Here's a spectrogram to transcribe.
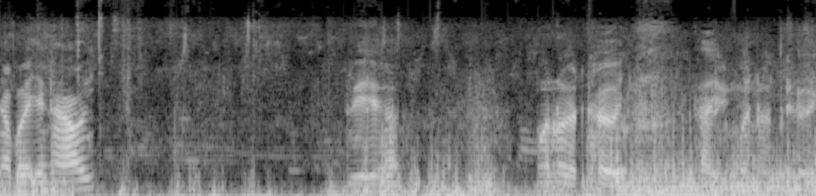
ដល់ពេលយើងហើយវាមើលនៅអត់ឃើញហើយមើលនៅអត់ឃើញ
